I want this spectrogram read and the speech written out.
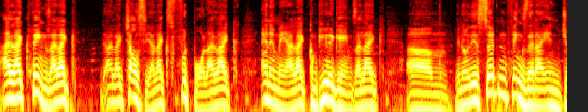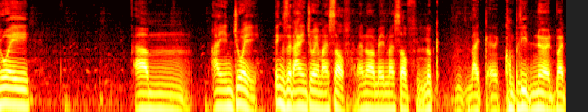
I like things. I like, I like Chelsea. I like football. I like anime, I like computer games, I like, um, you know, there's certain things that I enjoy. Um, I enjoy things that I enjoy myself. And I know I made myself look like a complete nerd, but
